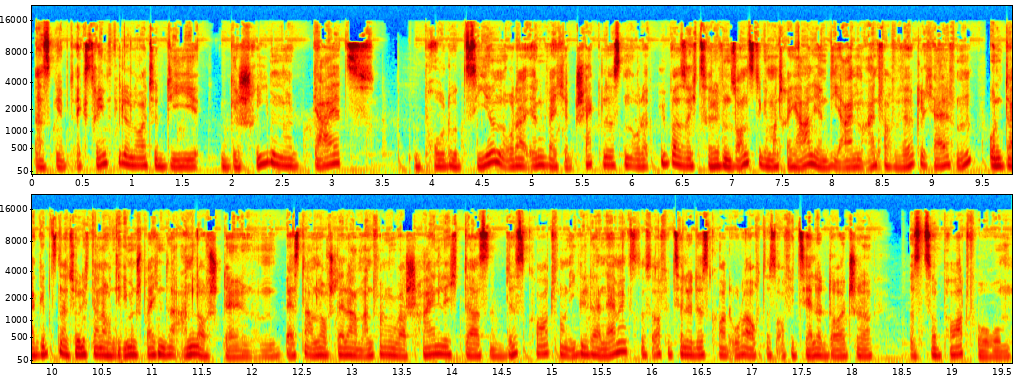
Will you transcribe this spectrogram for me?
Es gibt extrem viele Leute, die geschriebene Guides produzieren oder irgendwelche Checklisten oder Übersichtshilfen, sonstige Materialien, die einem einfach wirklich helfen. Und da gibt es natürlich dann auch dementsprechende Anlaufstellen. Beste Anlaufstelle am Anfang wahrscheinlich das Discord von Eagle Dynamics, das offizielle Discord oder auch das offizielle deutsche Support Forum.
